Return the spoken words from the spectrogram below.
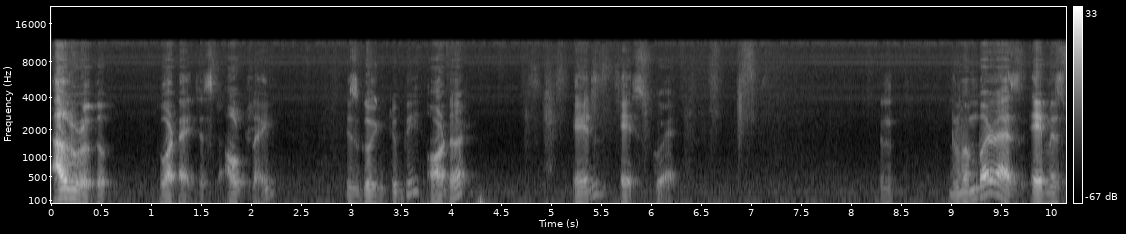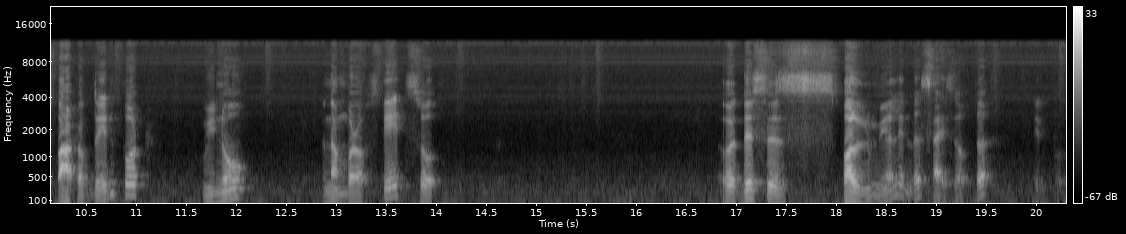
algorithm what I just outlined is going to be order n a square. Remember as m is part of the input we know the number of states. So, uh, this is polynomial in the size of the input.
